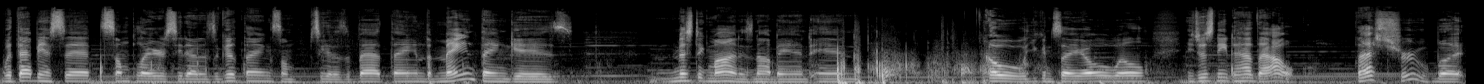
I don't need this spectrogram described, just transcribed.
with that being said, some players see that as a good thing, some see it as a bad thing. The main thing is Mystic Mine is not banned. And oh, you can say, oh, well, you just need to have the out. That's true, but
